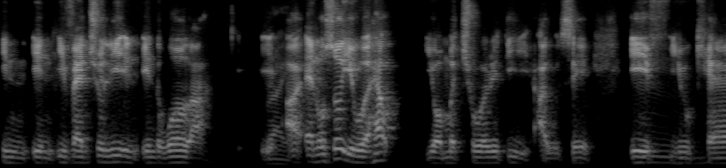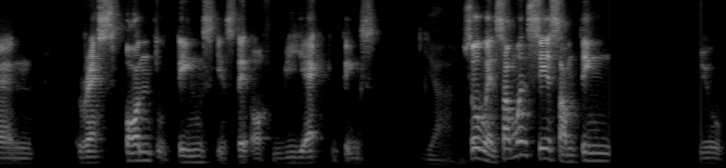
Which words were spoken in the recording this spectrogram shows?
in in eventually in, in the world. It- Right. uh, and also it will help your maturity. I would say if you Mm. can respond to things instead of react to things. yeah. So when someone says something, you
